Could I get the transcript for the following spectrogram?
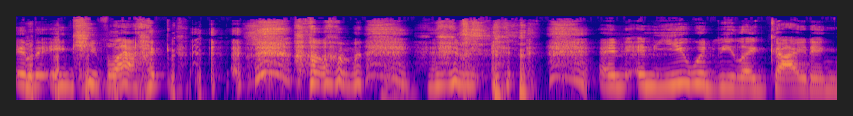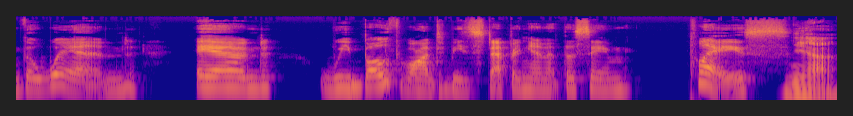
in the inky black, um, and, and and you would be like guiding the wind, and we both want to be stepping in at the same place, Yeah.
